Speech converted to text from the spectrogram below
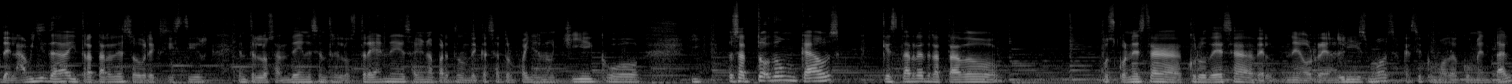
de la vida y tratar de sobreexistir entre los andenes, entre los trenes. Hay una parte donde casi atropellan a un chico. Y, o sea, todo un caos que está retratado pues con esta crudeza del neorealismo, o sea, casi como documental.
